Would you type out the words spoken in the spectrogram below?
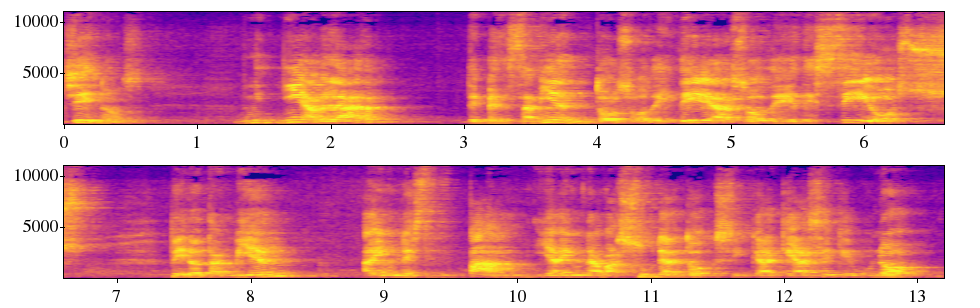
llenos. Ni, hablar de pensamientos o de ideas o de deseos, pero también hay un spam y hay una basura tóxica que hace que uno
